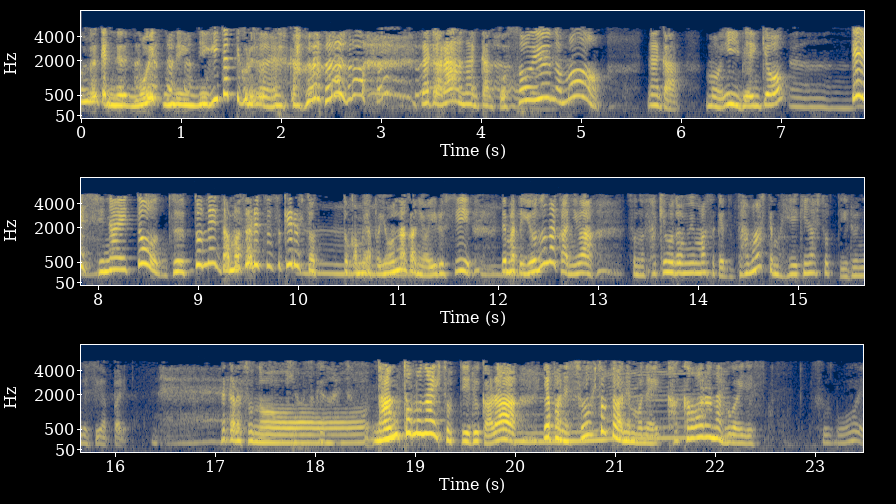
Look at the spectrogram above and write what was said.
ろなんかね、もう、ね、握り立ってくるじゃないですか。だから、なんかこう、そういうのも、なんか、もういい勉強でしないと、ずっとね、騙され続ける人とかもやっぱ世の中にはいるし、で、また世の中には、その先ほども言いましたけど、騙しても平気な人っているんですよ、やっぱり。だからその、なんともない人っているからうん、やっぱね、そういう人とはね、もうね、関わらない方がいいです。すごい。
